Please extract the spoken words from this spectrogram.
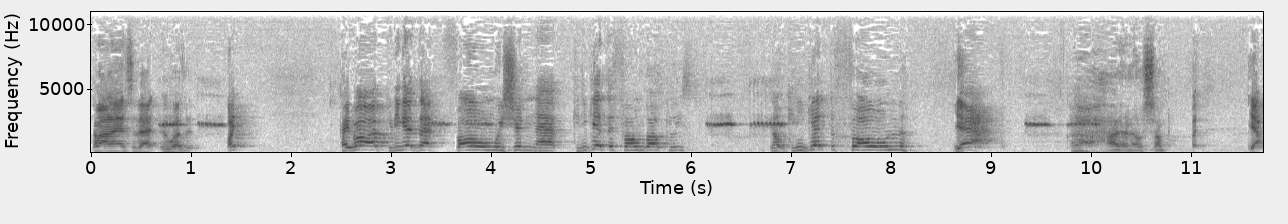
come on, answer that. Who was it? What? Hey, Bob, can you get that phone? We shouldn't have. Can you get the phone, Bob, please? No, can you get the phone? Yeah. Oh, I don't know, some... Yeah.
